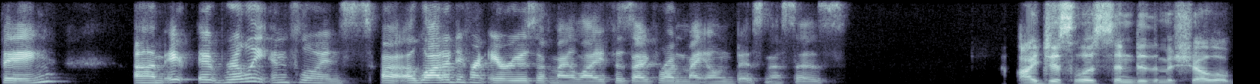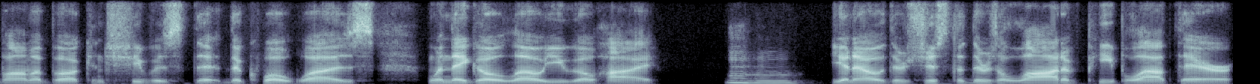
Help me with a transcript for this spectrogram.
thing. Um, it, it really influenced uh, a lot of different areas of my life as I've run my own businesses. I just listened to the Michelle Obama book, and she was the the quote was, "When they go low, you go high." Mm-hmm. You know, there's just there's a lot of people out there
